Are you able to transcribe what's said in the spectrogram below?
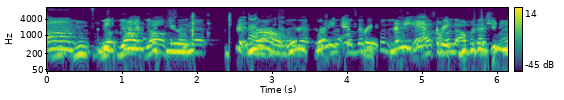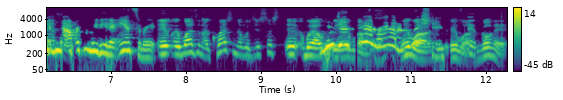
Um, you, you, y'all, y'all say you, that. No, let, let, me answer it. Let me answer it I'm because you didn't give me the opportunity to answer it. It, it wasn't a question. It was just a, it, well, you yeah, just it was. Said I had a it question. was. It was. Go ahead.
